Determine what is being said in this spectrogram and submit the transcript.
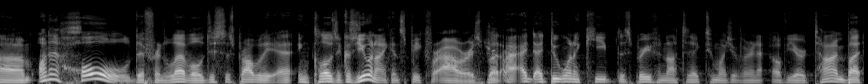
um, on a whole different level. This is probably uh, in closing because you and I can speak for hours, sure. but I, I, do want to keep this brief and not to take too much of, our, of your time. But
